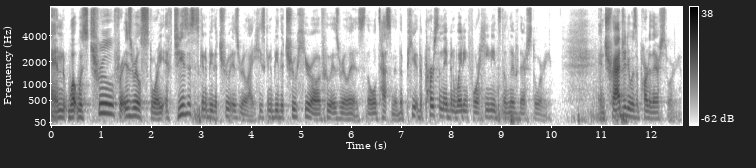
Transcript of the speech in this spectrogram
And what was true for Israel's story, if Jesus is going to be the true Israelite, he's going to be the true hero of who Israel is, the Old Testament, the, the person they've been waiting for, he needs to live their story. And tragedy was a part of their story.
